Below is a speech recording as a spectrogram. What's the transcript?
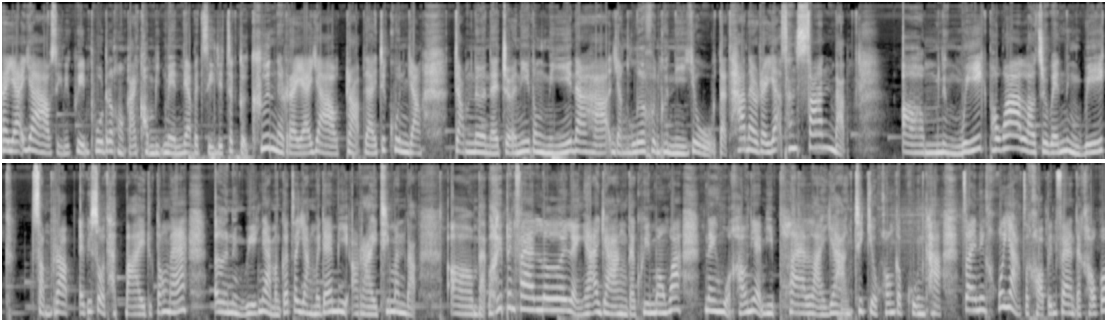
ระยะยาวสิ่งที่ควีนพูดเรื่องของการคอมมิ t เมนต์เนี่ยเป็นสิ่งที่จะเกิดขึ้นในระยะยาวตราบใดที่คุณยังดำเนินในเจอร์นี่ตรงนี้นะคะ ยังเลือกคนคนนี้อยู่ แต่ถ้าในระยะสั้นๆแบบอ่าหนึ่งวีคเพราะว่าเราจะเว้นหนึ่งวีค สำหรับเอพิโซดถัดไปถูกต้องไหมเออหนึ่งวีคเนี่ยมันก็จะยังไม่ได้มีอะไรที่มันแบบเออแบบเฮ้ยเป็นแฟนเลยอะไรเงี้ยยังแต่ควีนมองว่าในหัวเขาเนี่ยมีแพลนหลายอย่างที่เกี่ยวข้องกับคุณค่ะ ใจหนึงเขาก็อยากจะขอเป็นแฟนแต่เขาก็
